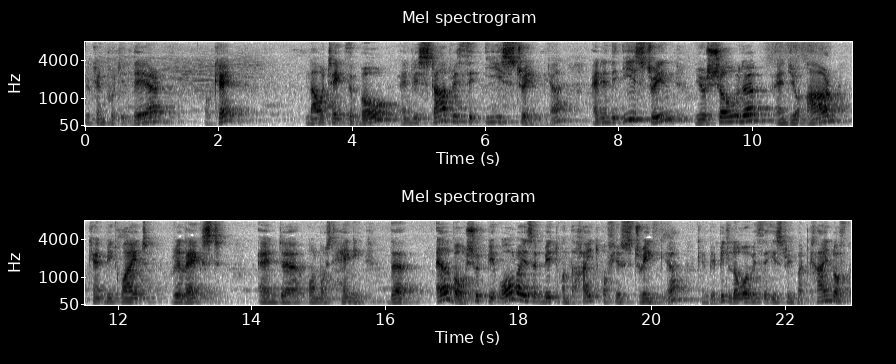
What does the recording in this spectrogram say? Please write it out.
You can put it there. Okay? Now take the bow and we start with the E string. Yeah? And in the E string, your shoulder and your arm can be quite relaxed and uh, almost hanging. The elbow should be always a bit on the height of your string. Yeah? Can be a bit lower with the E string, but kind of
